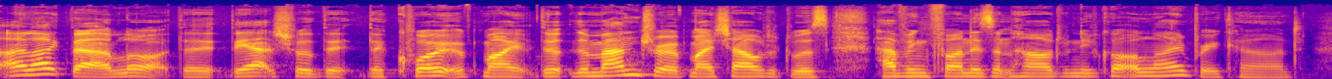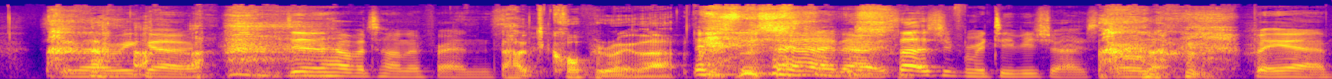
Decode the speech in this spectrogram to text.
I like that a lot. The the actual the, the quote of my the, the mantra of my childhood was having fun isn't hard when you've got a library card. So there we go. Didn't have a ton of friends. I had to copyright that. yeah, no, it's actually from a TV show. I stole it. but yeah,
